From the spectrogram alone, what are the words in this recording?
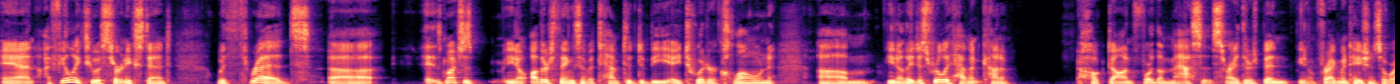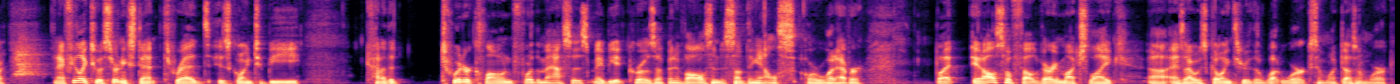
And I feel like to a certain extent, with threads, uh, as much as you know, other things have attempted to be a Twitter clone. Um, you know, they just really haven't kind of hooked on for the masses, right? There's been you know fragmentation and so forth, and I feel like to a certain extent, Threads is going to be kind of the Twitter clone for the masses. Maybe it grows up and evolves into something else or whatever. But it also felt very much like, uh, as I was going through the what works and what doesn't work,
